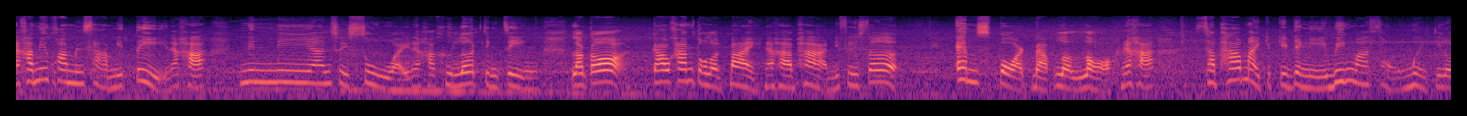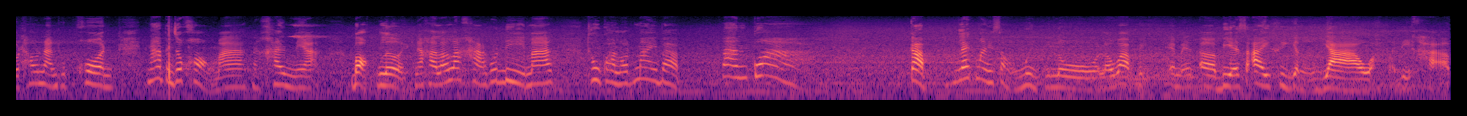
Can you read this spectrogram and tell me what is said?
นะคะ มีความเป็นสามมิตินะคะเนียนๆสวยๆนะคะ คือเลิศจริงๆ แล้วก็ก้าวข้ามตัวรถไปนะคะ ผ่าน diffuser M Sport แบบหล่อๆนะคะสภาพใหม่กิบๆอย่างนี้วิ่งมา 20,000 กิโลเท่านั้นทุกคน น่าเป็นเจ้าของมากนะคะคันเนี้ย บอกเลยนะคะ แล้วราคาก็ดีมาก ถูกกว่ารถใหม่แบบล้านกว่า กับเลขไมล์20,000กิโล แล้วแบบ MS เอ่อ BSI คืออย่างยาวอะสวัสดีครับ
